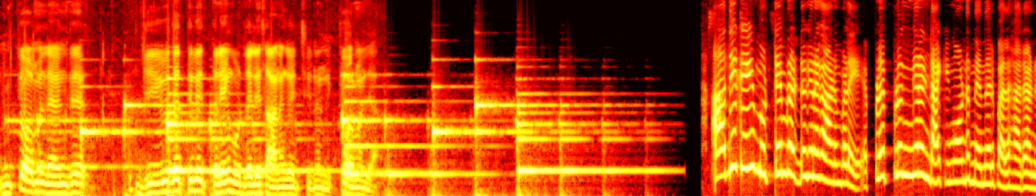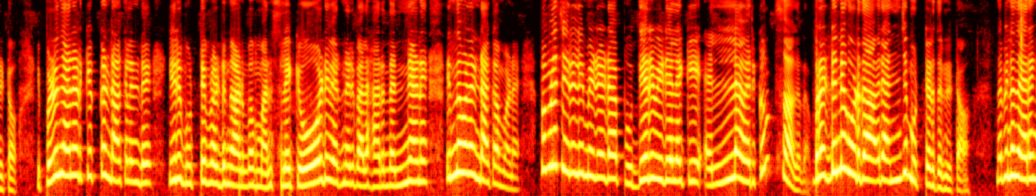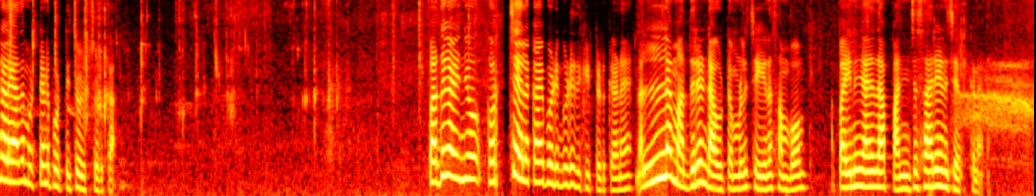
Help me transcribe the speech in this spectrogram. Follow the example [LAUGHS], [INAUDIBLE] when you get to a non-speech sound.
എനിക്ക് ഓർമ്മയില്ല എന്റെ ജീവിതത്തിൽ ഇത്രയും കൂടുതൽ സാധനം കഴിച്ചിരുന്നു എനിക്ക് ഓർമ്മയില്ല. ആദ്യമൊക്കെ ഈ മുട്ടയും ബ്രെഡും ഇങ്ങനെ കാണുമ്പോഴേ എപ്പോഴെപ്പോഴും ഇങ്ങനെ ഉണ്ടാക്കിക്കൊണ്ട് നിന്ന ഒരു പലഹാരമാണ് കേട്ടോ ഇപ്പോഴും ഞാൻ ഇടയ്ക്കൊക്കെ ഉണ്ടാക്കലുണ്ട്. ഈ ഒരു മുട്ടയും ബ്രെഡും കാണുമ്പോൾ മനസ്സിലേക്ക് ഓടി വരുന്ന ഒരു പലഹാരം തന്നെയാണ് ഇന്ന് നമ്മൾ ഉണ്ടാക്കാൻ പോണേ. അപ്പോൾ നമ്മൾ ചെരളി മീഡിയയുടെ പുതിയൊരു വീഡിയോയിലേക്ക് എല്ലാവർക്കും സ്വാഗതം. ബ്രെഡിന്റെ കൂടുതൽ ഒരു അഞ്ച് മുട്ട എടുത്തിട്ടുണ്ട് കേട്ടോ എന്നാൽ പിന്നെ നേരം കളയാതെ മുട്ടയാണ് പൊട്ടിച്ചൊഴിച്ചു കൊടുക്കാം. അപ്പം അത് കഴിഞ്ഞു കുറച്ച് ഏലക്കായ പൊടിയും കൂടി ഇത് ഇട്ടെടുക്കണേ നല്ല മധുരം ഉണ്ടാവും നമ്മൾ ചെയ്യുന്ന സംഭവം. അപ്പം അതിന് ഞാനിത് ആ പഞ്ചസാരയാണ് ചേർക്കണേ.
